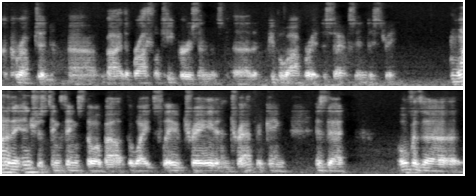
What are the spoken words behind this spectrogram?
corrupted uh, by the brothel keepers and the, uh, the people who operate the sex industry. One of the interesting things, though, about the white slave trade and trafficking is that over the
